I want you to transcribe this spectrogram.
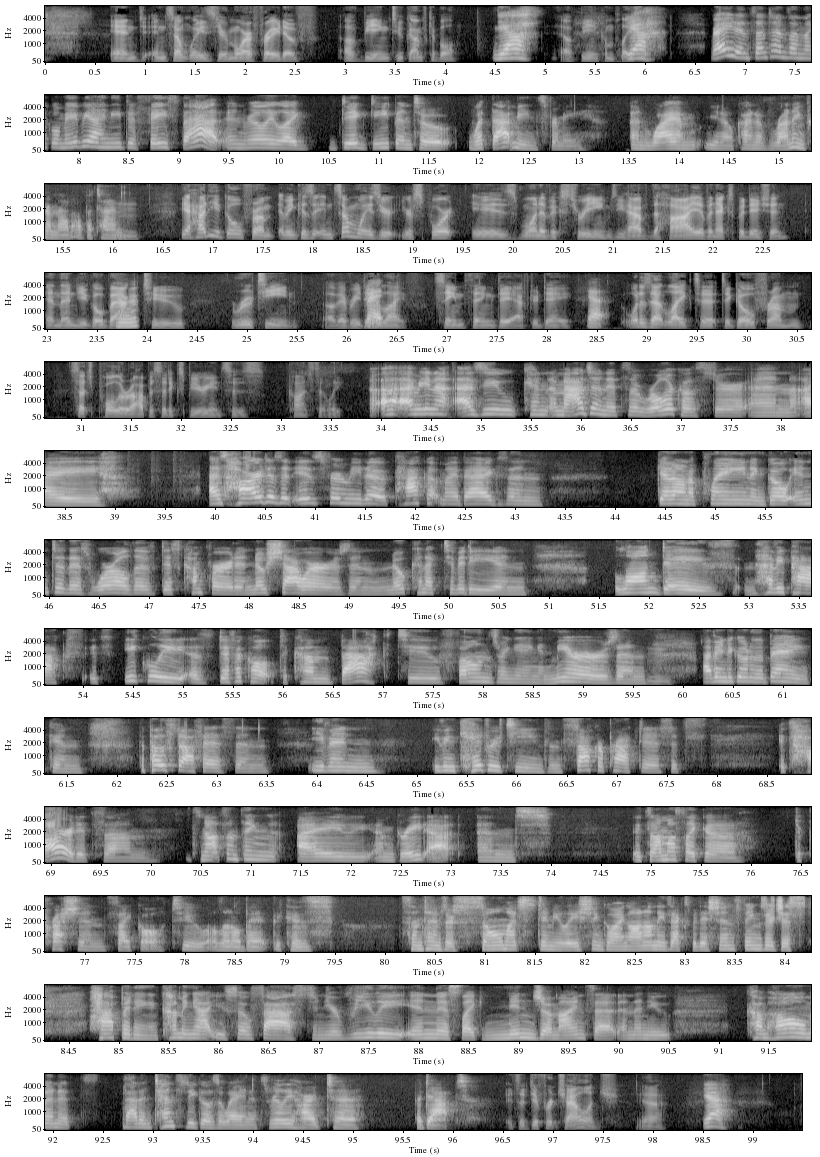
And in some ways, you're more afraid of of being too comfortable, Yeah. of being complacent. Yeah. Right. And sometimes I'm like, well, maybe I need to face that and really like dig deep into what that means for me and why I'm, you know, kind of running from that all the time. Hmm. Yeah, how do you go from? I mean, because in some ways, your your sport is one of extremes. You have the high of an expedition, and then you go back to routine of everyday Mm-hmm. Right. life. Same thing day after day. Yeah. What is that like to to go from such polar opposite experiences constantly? Uh, I mean, as you can imagine, it's a roller coaster, and I, as hard as it is for me to pack up my bags and get on a plane and go into this world of discomfort and no showers and no connectivity and long days and heavy packs, it's equally as difficult to come back to phones ringing and mirrors and having to go to the bank and the post office and even even kid routines and soccer practice. It's it's hard. It's um it's not something I am great at and it's almost like a depression cycle too a little bit because sometimes there's so much stimulation going on on these expeditions things are just happening and coming at you so fast and you're really in this like ninja mindset and then you come home and it's that intensity goes away and it's really hard to adapt It's a different challenge. Yeah. yeah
